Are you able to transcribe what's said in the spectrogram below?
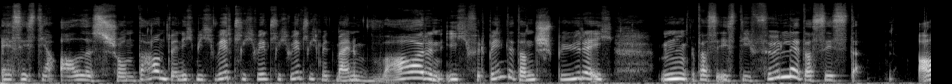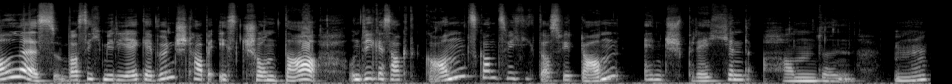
es ist ja alles schon da und wenn ich mich wirklich, wirklich, wirklich mit meinem wahren Ich verbinde, dann spüre ich, hm, das ist die Fülle, das ist alles, was ich mir je gewünscht habe, ist schon da. Und wie gesagt, ganz, ganz wichtig, dass wir dann entsprechend handeln. Mhm.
